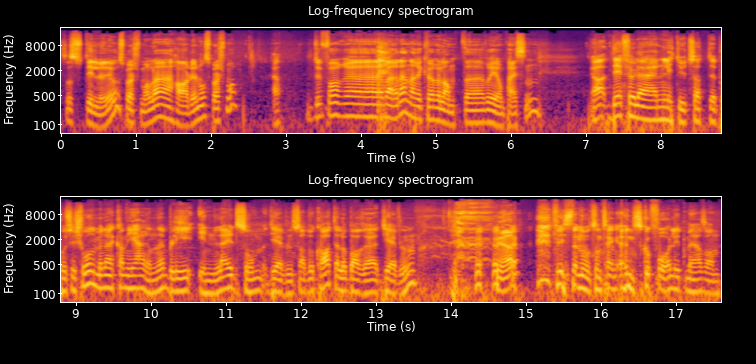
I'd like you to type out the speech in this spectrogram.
så stiller de jo spørsmålet Har de noen spørsmål. Ja. Du får eh, være den der kverulante vriompeisen. Ja, Det føler jeg er en litt utsatt posisjon, men jeg kan gjerne bli innleid som djevelens advokat, eller bare djevelen. Ja. Hvis det er noen som tenker, ønsker å få litt mer sånn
